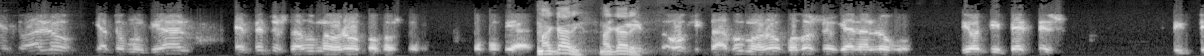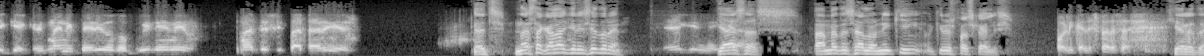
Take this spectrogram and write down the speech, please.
και το άλλο για το Μουντιάλ, εφέτος θα δούμε ωραίο ποδόσφαιρο. Το Μουντιάλ. Μακάρι, μακάρι. Όχι, θα δούμε ωραίο ποδόσφαιρο για έναν λόγο. Διότι οι παίχτες στην συγκεκριμένη περίοδο που είναι, είναι μάτες οι μπαταρίες. Έτσι. Να είστε καλά κύριε Σίδωρε. Έγινε. Γεια σας. Πάμε Θεσσαλονίκη, ο κύριος Πασχάλη. Πολύ καλησπέρα σας. Χαίρετε.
